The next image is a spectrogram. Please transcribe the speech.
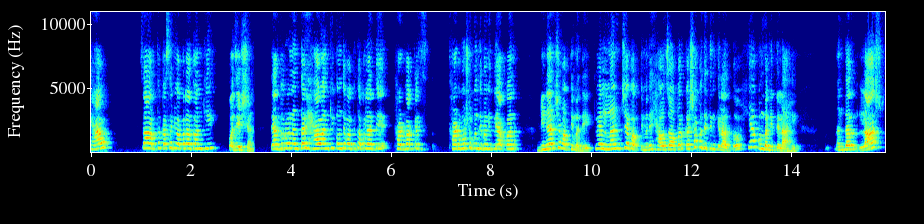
हॅवचा अर्थ कसा की वापरला जातो आणखी? पजेशन त्याचबरोबर नंतर हॅव आणखी कोणत्या बाबतीत वापरला जाते? थर्ड वाक्य थर्ड गोष्ट कोणती बघितली आपण? डिनरच्या बाबतीमध्ये किंवा लंचच्या बाबतीमध्ये ह्याचा वापर कशा पद्धतीने केला जातो हे आपण बघितलेलं आहे. नंतर लास्ट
